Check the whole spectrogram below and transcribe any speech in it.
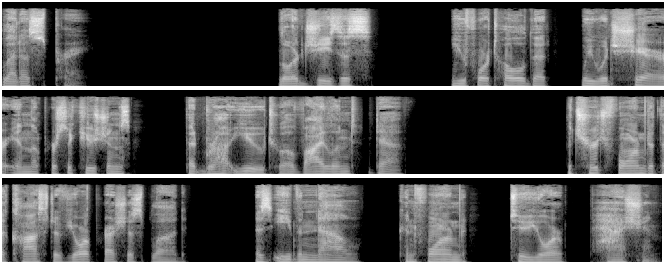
Let us pray. Lord Jesus, you foretold that we would share in the persecutions that brought you to a violent death. The church formed at the cost of your precious blood, as even now conformed to your passion.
